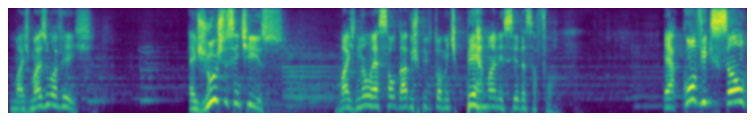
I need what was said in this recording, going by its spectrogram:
Mas mais uma vez, é justo sentir isso, mas não é saudável espiritualmente permanecer dessa forma. É a convicção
